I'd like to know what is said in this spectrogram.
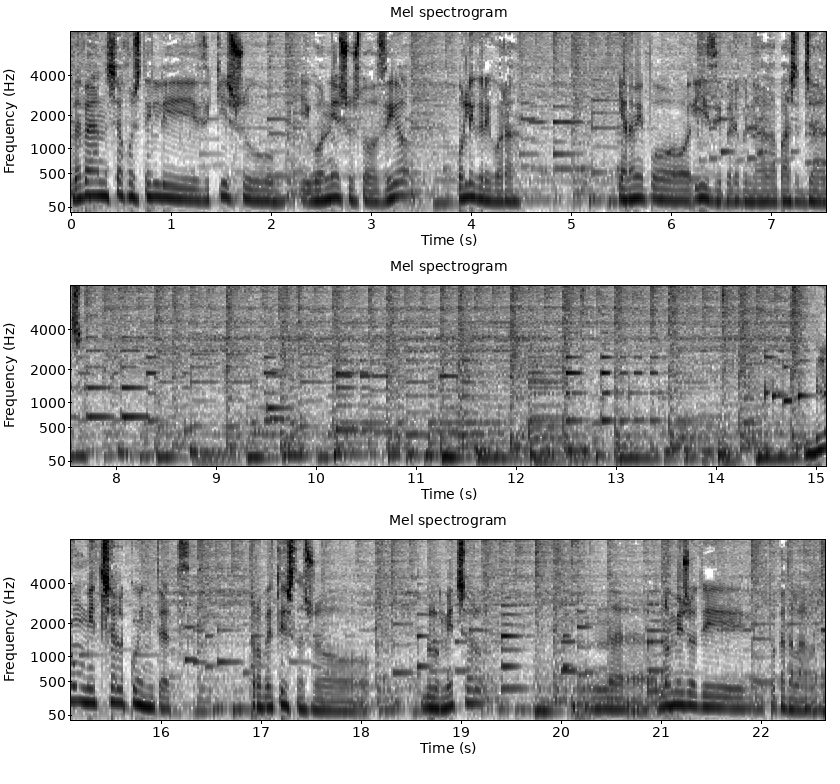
Βέβαια αν σε έχω στείλει δική σου η γονή σου στο 2 Πολύ γρήγορα. Για να μην πω ήδη πρέπει να αγαπάς τζαζ Blue Mitchell Quintet. Τρομπετίστας ο Blue Mitchell. Ναι, Νομίζω ότι το καταλάβατε.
